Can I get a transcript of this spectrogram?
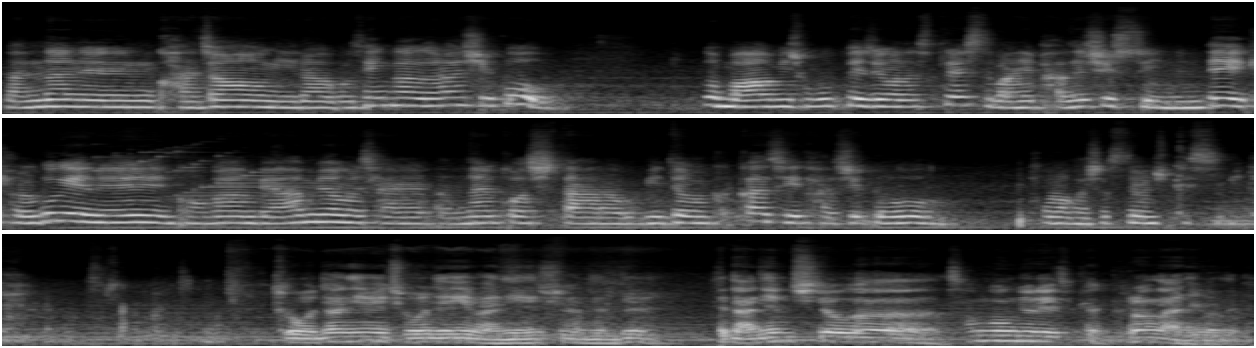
만나는 과정이라고 생각을 하시고 또 마음이 조급해지거나 스트레스 많이 받으실 수 있는데 결국에는 건강한 배 한 명을 잘 만날 것이다 라고 믿음을 끝까지 가지고 돌아가셨으면 좋겠습니다. 그 원장님이 좋은 얘기 많이 해주셨는데 그 난임 치료가 성공률이 100%는 아니거든요.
